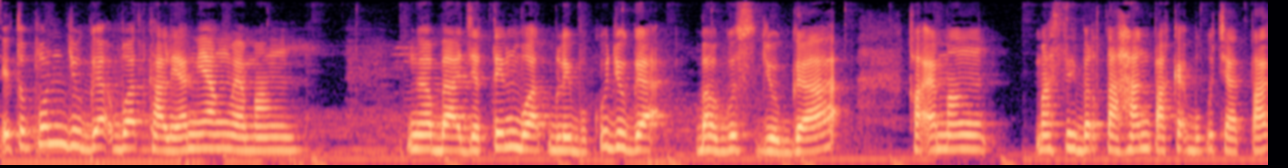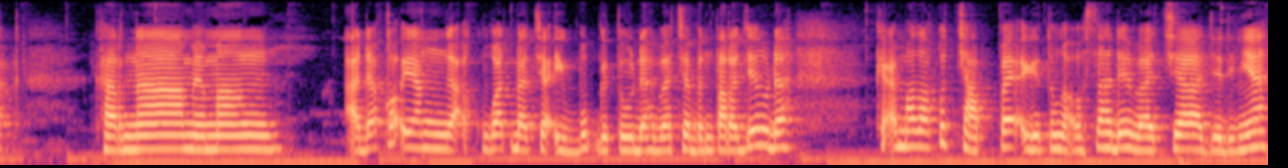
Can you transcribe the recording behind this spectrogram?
itu pun juga buat kalian yang memang ngebudgetin buat beli buku juga bagus juga kalau emang masih bertahan pakai buku cetak karena memang ada kok yang nggak kuat baca ebook gitu udah baca bentar aja udah kayak mataku capek gitu nggak usah deh baca. Jadinya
